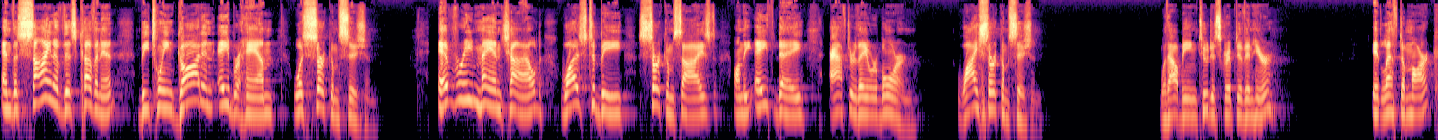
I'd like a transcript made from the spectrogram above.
And the sign of this covenant between God and Abraham was circumcision. Every man child was to be circumcised on the eighth day after they were born. Why circumcision? Without being too descriptive in here, it left a mark.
